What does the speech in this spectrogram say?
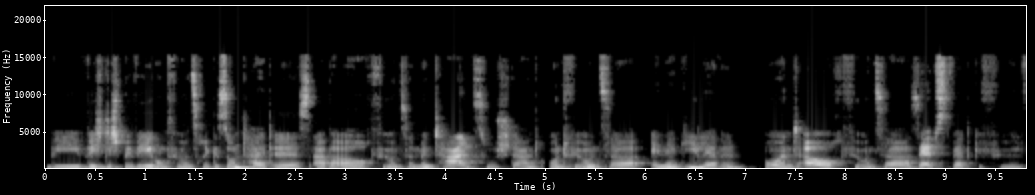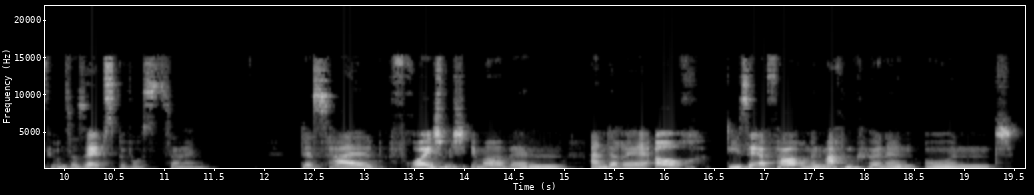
wie wichtig Bewegung für unsere Gesundheit ist, aber auch für unseren mentalen Zustand und für unser Energielevel und auch für unser Selbstwertgefühl, für unser Selbstbewusstsein. Deshalb freue ich mich immer, wenn andere auch diese Erfahrungen machen können und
